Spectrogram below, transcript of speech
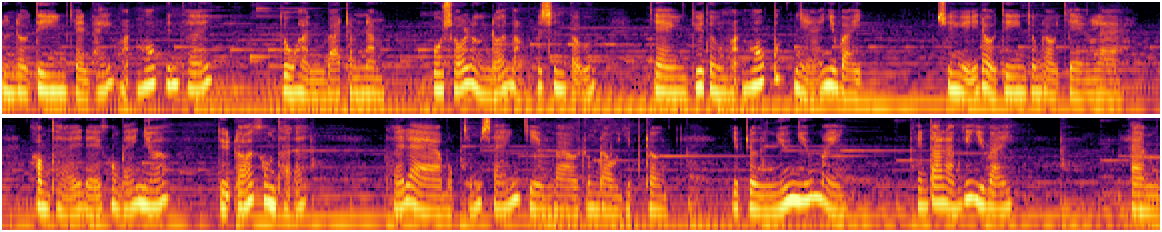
Lần đầu tiên chàng thấy hoảng hốt đến thế tu hành 300 năm, vô số lần đối mặt với sinh tử. Chàng chưa từng hoảng hốt, bất nhã như vậy. Suy nghĩ đầu tiên trong đầu chàng là, không thể để con bé nhớ, tuyệt đối không thể. Thế là một chấm sáng chìm vào trong đầu diệp trần. Diệp trần nhíu nhíu mày. Chàng ta làm cái gì vậy? Làm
